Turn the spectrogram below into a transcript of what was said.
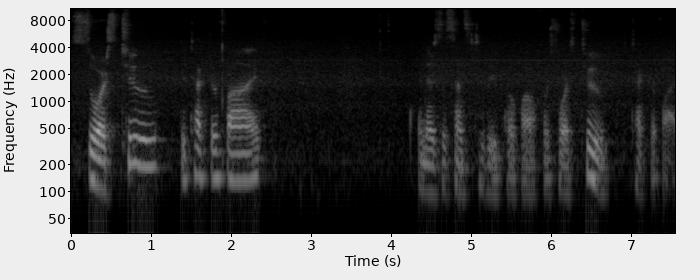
source 2, detector 5, and there's the sensitivity profile for source 2, detector 5.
